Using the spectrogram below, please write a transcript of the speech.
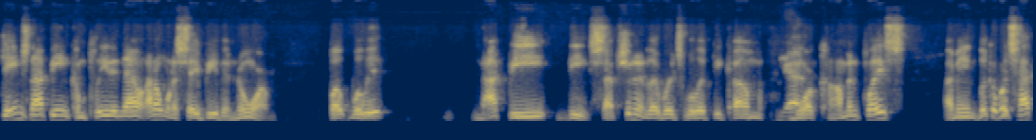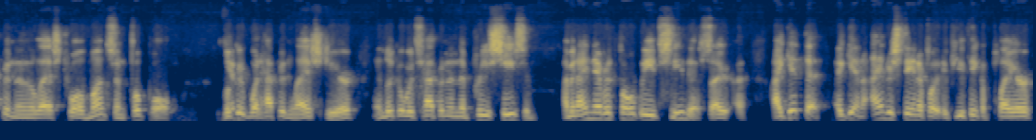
games not being completed now? I don't want to say be the norm, but will it not be the exception? In other words, will it become yeah. more commonplace? I mean, look at what's happened in the last 12 months in football. Look yep. at what happened last year and look at what's happened in the preseason. I mean, I never thought we'd see this. I I get that. Again, I understand if if you think a player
